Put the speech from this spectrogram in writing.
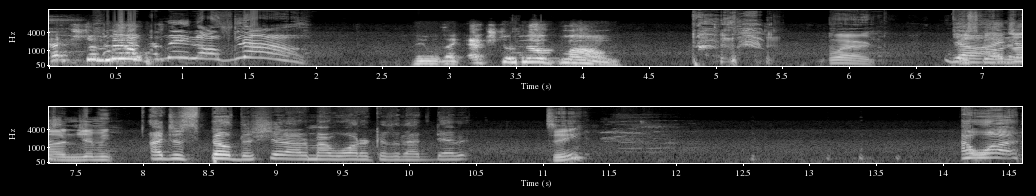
Extra milk. The meatloaf now. He was like extra milk, mom. Word. Yo, What's I just on, Jimmy? I just spilled the shit out of my water because of that. Damn it. See? I want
